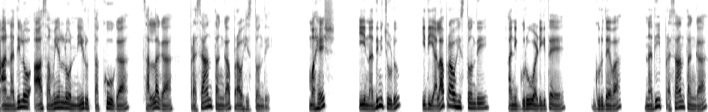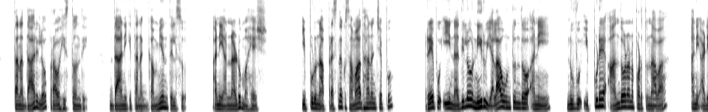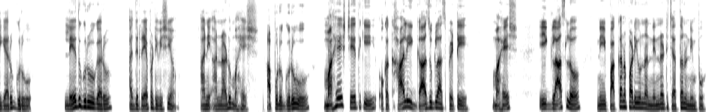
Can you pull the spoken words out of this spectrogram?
ఆ నదిలో ఆ సమయంలో నీరు తక్కువగా, చల్లగా, ప్రశాంతంగా ప్రవహిస్తోంది. మహేష్, ఈ నదిని చూడు, ఇది ఎలా ప్రవహిస్తోంది? అని గురువు అడిగితే, గురుదేవా, నది ప్రశాంతంగా తన దారిలో ప్రవహిస్తోంది. దానికి తన గమ్యం తెలుసు అని అన్నాడు మహేష్. ఇప్పుడు నా ప్రశ్నకు సమాధానం చెప్పు. రేపు ఈ నదిలో నీరు ఎలా ఉంటుందో అని నువ్వు ఇప్పుడే ఆందోళన పడుతున్నావా? అని అడిగారు గురువు. లేదు గురువుగారు, అది రేపటి విషయం అని అన్నాడు మహేష్. అప్పుడు గురువు మహేష్ చేతికి ఒక ఖాళీ గాజు గ్లాస్ పెట్టి, మహేష్, ఈ గ్లాసులో నీ పక్కన పడి ఉన్న నిన్నటి చెత్తను నింపు.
